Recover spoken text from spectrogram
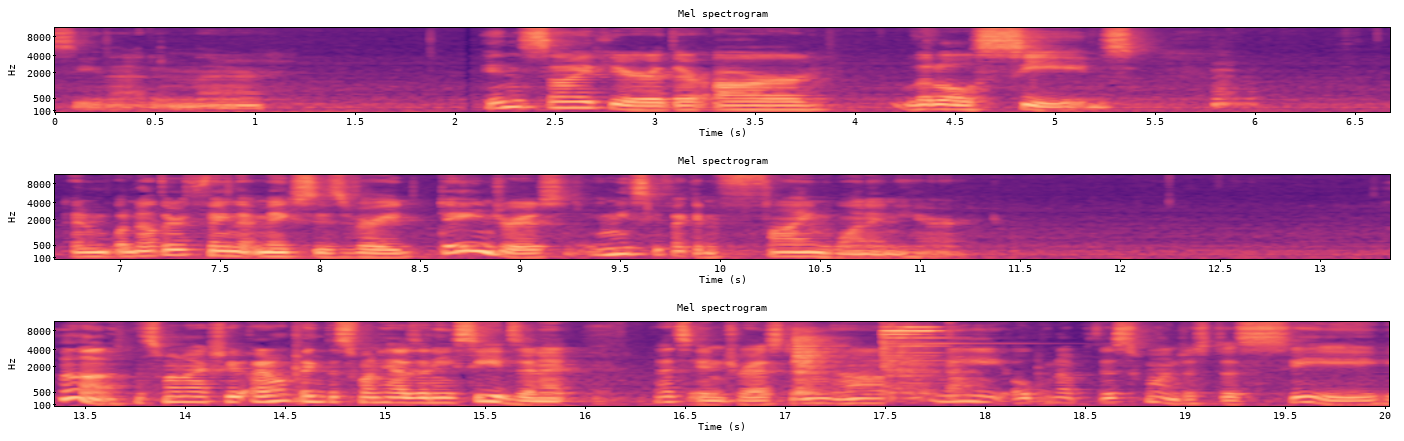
See that in there. Inside here there are little seeds. And another thing that makes these very dangerous, let me see if I can find one in here. Huh, this one actually, I don't think this one has any seeds in it. That's interesting. Uh, let me open up this one just to see.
